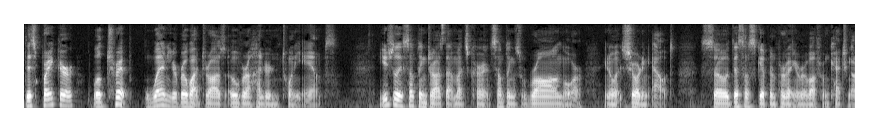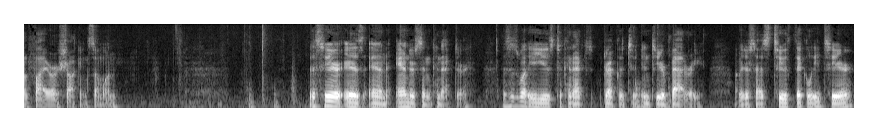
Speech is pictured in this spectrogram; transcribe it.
This breaker will trip when your robot draws over 120 amps. Usually if something draws that much current, something's wrong or, you know, it's shorting out. So this will skip and prevent your robot from catching on fire or shocking someone. This here is an Anderson connector. This is what you use to connect directly to, into your battery. Um, it just has two thick leads here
